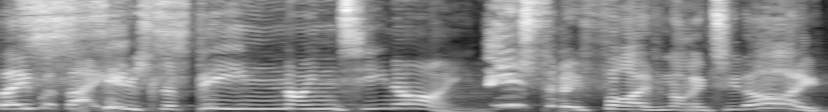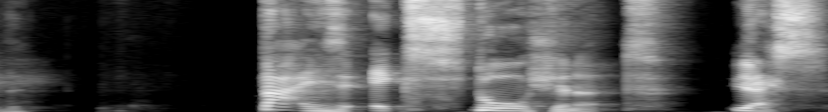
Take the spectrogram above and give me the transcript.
They but that used to Sixteen ninety nine. it used to be five ninety nine. That is extortionate. Yes.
